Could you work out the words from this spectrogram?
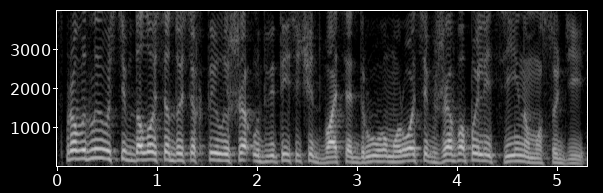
Справедливості вдалося досягти лише у 2022 році вже в апеляційному суді,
